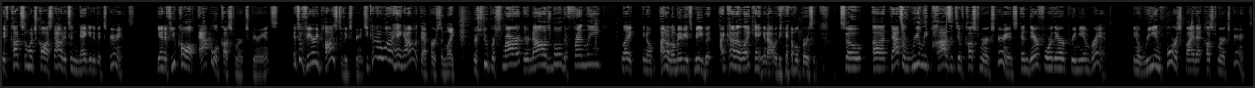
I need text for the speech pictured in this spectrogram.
They've cut so much cost out, it's a negative experience. Yet if you call Apple customer experience, it's a very positive experience. You kind of want to hang out with that person. Like they're super smart, they're knowledgeable, they're friendly, like you know i don't know maybe it's me but i kind of like hanging out with the apple person so uh, that's a really positive customer experience and therefore they're a premium brand you know reinforced by that customer experience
